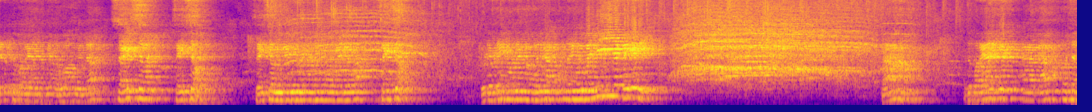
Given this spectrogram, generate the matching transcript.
എടുത്തു പറയാതിരിക്കാൻ നിർവാഹമില്ല. ശൈശവൻ ശൈശവ് ശൈശവ് ശൈശവ് ഇവിടെ എവിടെയെങ്കിലും വരിക ഒരു വലിയ കയ്യടി. കാരണം ഇത് പറയാതിരിക്കാൻ കാരണം എന്ന് വെച്ചാൽ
